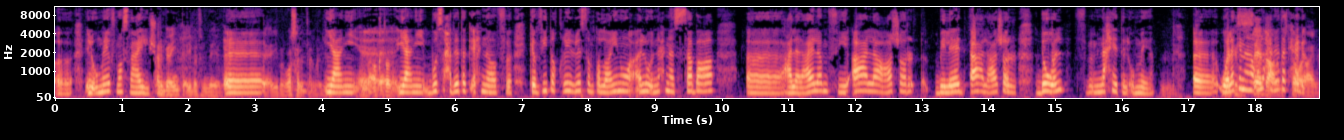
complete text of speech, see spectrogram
آه الأمية في مصر عالي شوية. 40 تقريبا في المية. آه، تقريبا وصلت 40 يعني أكتر. يعني بص حضرتك إحنا في كان في تقرير لسه مطلعينه قالوا إن إحنا السبعه آه على العالم في أعلى عشر بلاد أعلى عشر دول من ناحية الاميه آه ولكن هقول لحضرتك حاجة.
